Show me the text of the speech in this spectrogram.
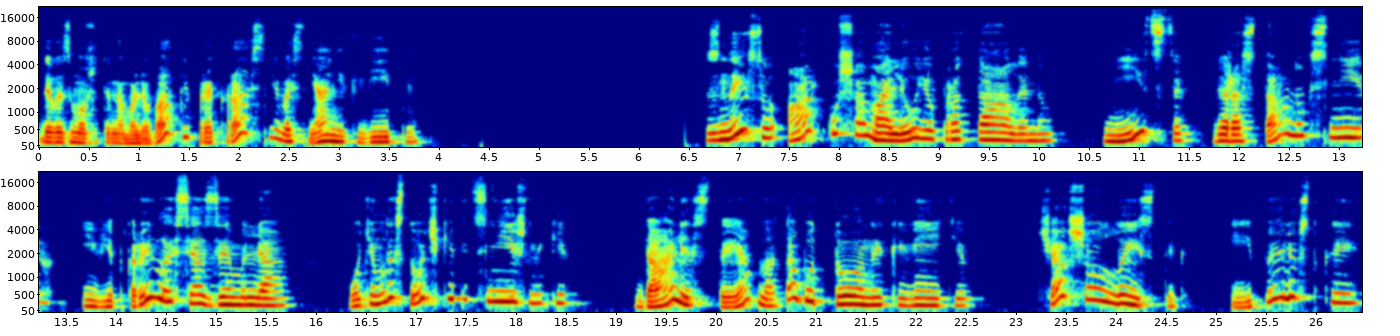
де ви зможете намалювати прекрасні весняні квіти. Знизу аркуша малюю проталину, місце, де розтанув сніг і відкрилася земля, потім листочки підсніжників, далі стебла та бутони квітів, чашолистик і пелюстки.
